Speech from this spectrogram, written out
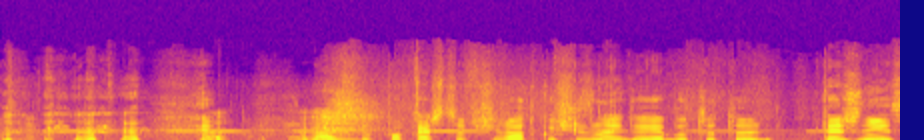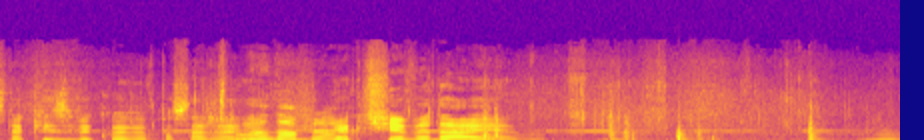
dobra. Chodź tu, pokaż co w środku się znajduje, bo to, to też nie jest takie zwykłe wyposażenie. No dobra. Jak ci się wydaje. No. No.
